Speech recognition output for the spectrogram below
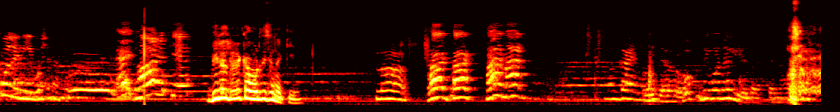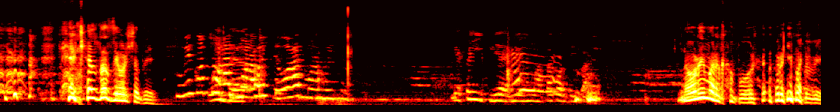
কোলে নিয়ে বসে থাকো এই ধর এসে বিড়ালটারে কামড় দিছে নাকি না। ধর ধর মার মার খেলতেছে ওর সাথে। তুমি করছ হাত মরা হয়েছে? ও হাত মরা হয়েছে। একটা ইটলি আইলে মাথা কর দিই না ওরাই মারে কাপড় ওরাই মারবে।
